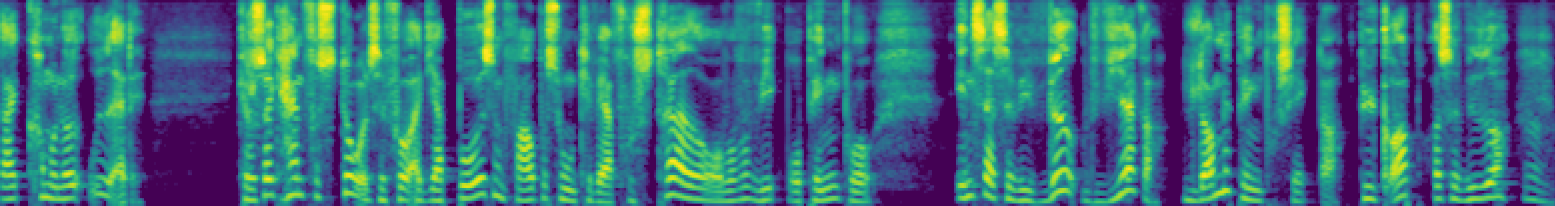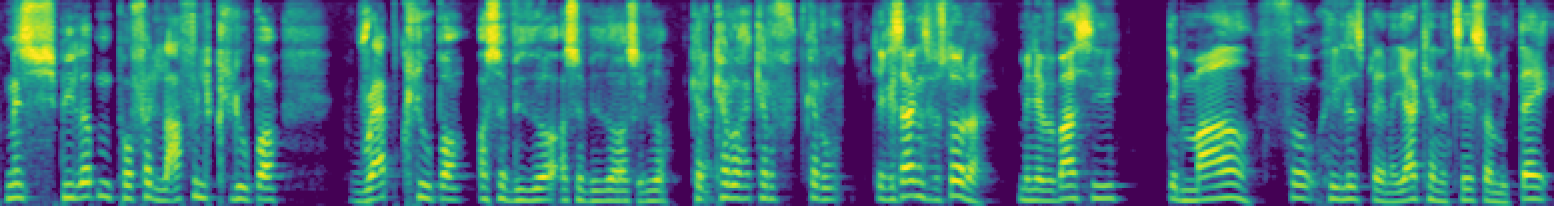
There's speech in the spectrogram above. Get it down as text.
der ikke kommer noget ud af det, kan du så ikke have en forståelse for, at jeg både som fagperson kan være frustreret over, hvorfor vi ikke bruger penge på indsatser, vi ved virker, lommepengeprojekter, bygge op og så videre, mm. men spilder dem på falafelklubber, rapklubber og så videre og så videre og så videre. Kan, kan, du, kan, du, kan du... Jeg kan sagtens forstå dig, men jeg vil bare sige, det er meget få helhedsplaner, jeg kender til, som i dag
